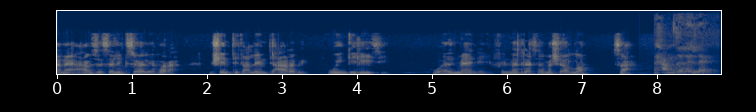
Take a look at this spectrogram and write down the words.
أنا عاوز أسألك سؤال يا فرح. مش أنت اتعلمتي عربي وإنجليزي وألماني في المدرسة؟ ما شاء الله صح؟ الحمد لله.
